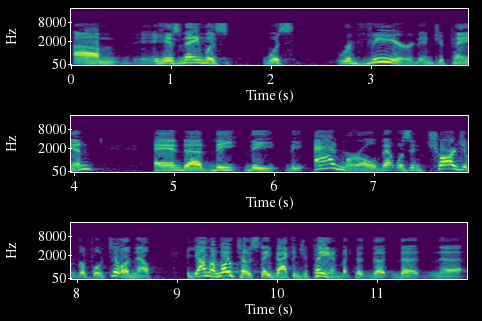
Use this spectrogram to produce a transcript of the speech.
Um, his name was was revered in Japan. And uh, the the the admiral that was in charge of the flotilla. Now Yamamoto stayed back in Japan, but the the, the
